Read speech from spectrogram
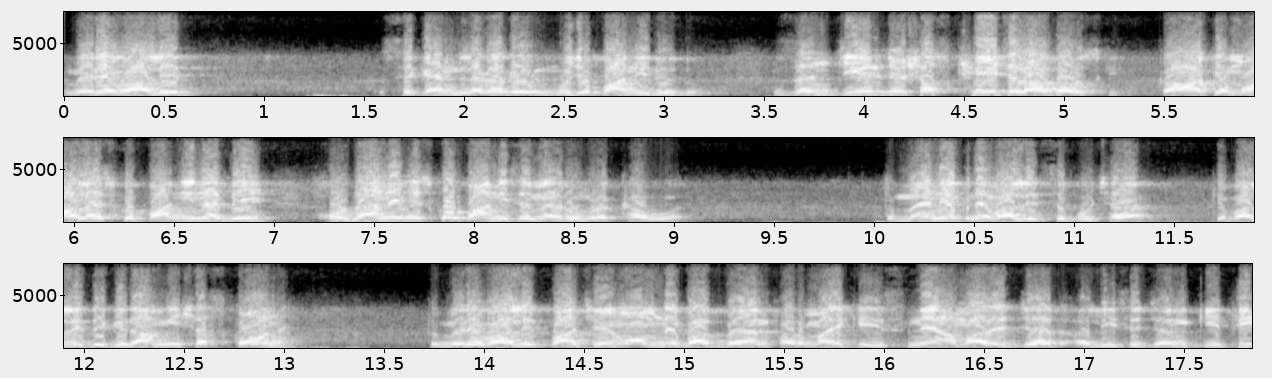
मेरे वालिद से कहने लगा कि मुझे पानी दे दो। जंजीर जो शख्स खींच रहा था उसकी, कहा कि मौला, इसको पानी ना दे। खुदा ने भी इसको पानी से महरूम रखा हुआ है। तो मैंने अपने वालिद से पूछा कि, वालिद गिरामी शख्स कौन है? तो मेरे वालिद पाँचवें इमाम ने बात बयान फरमाई कि इसने हमारे जद अली से जंग की थी।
